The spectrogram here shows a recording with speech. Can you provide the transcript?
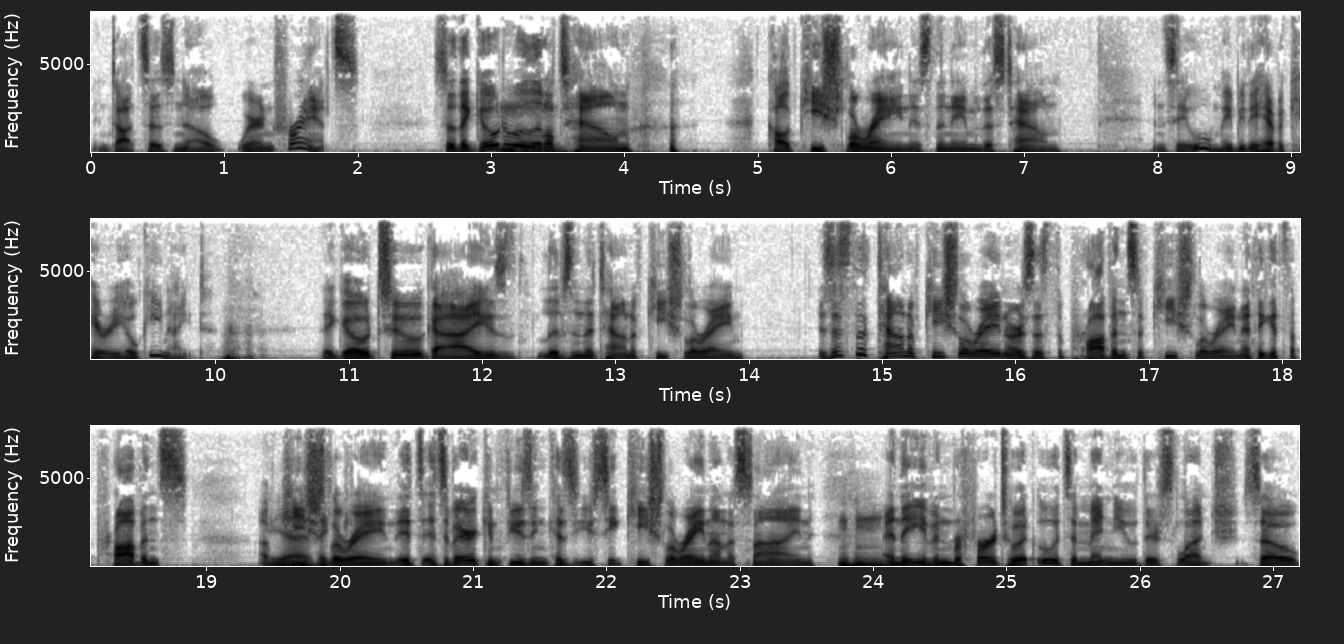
And Dot says, "No, we're in France." So they go to a little hmm. town called Quiche Lorraine is the name of this town, and say, "Ooh, maybe they have a karaoke night." they go to a guy who lives in the town of Quiche Lorraine. Is this the town of Quiche Lorraine, or is this the province of Quiche Lorraine? I think it's the province of Yeah, Quiche think- Lorraine. It's it's very confusing because you see Quiche Lorraine on a sign, Mhm. and they even refer to it. Ooh, it's a menu. There's lunch. So,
